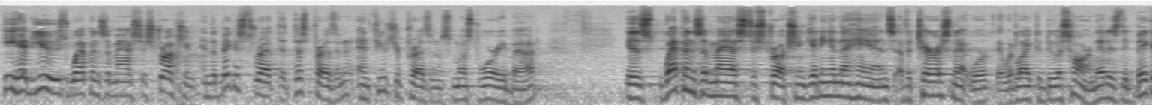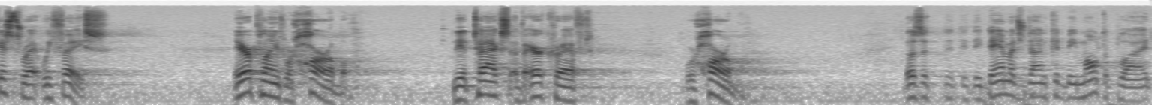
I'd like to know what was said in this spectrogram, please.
he had used weapons of mass destruction. And the biggest threat that this president and future presidents must worry about is weapons of mass destruction getting in the hands of a terrorist network that would like to do us harm. That is the biggest threat we face. The airplanes were horrible. The attacks of aircraft were horrible. Those, the, the damage done could be multiplied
